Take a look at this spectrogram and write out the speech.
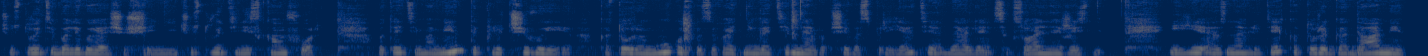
чувствуете болевые ощущения, чувствуете дискомфорт. Вот эти моменты ключевые – которые могут вызывать негативное вообще восприятие далее сексуальной жизни. И я знаю людей, которые годами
